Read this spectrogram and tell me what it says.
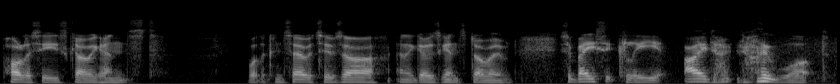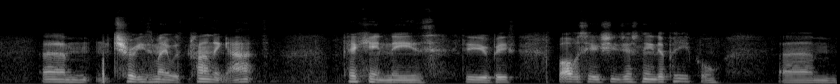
policies go against what the Conservatives are, and it goes against our own. So basically, I don't know what um, Theresa May was planning at picking these DUPs, but obviously she just needed people, um,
